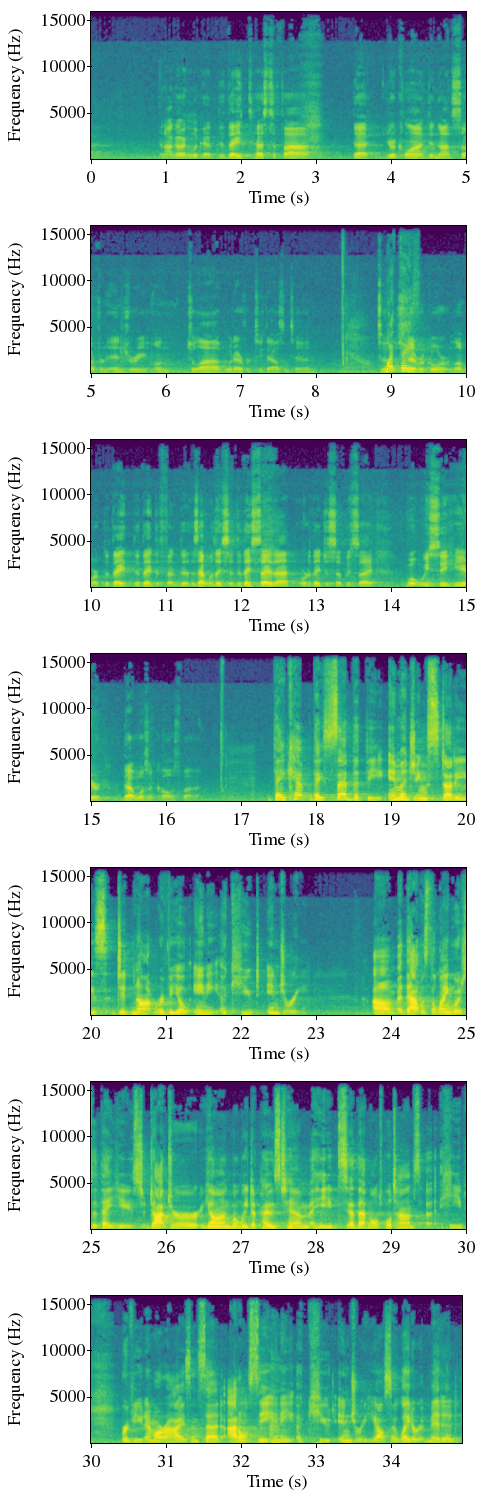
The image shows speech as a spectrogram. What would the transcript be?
and I gotta look at, it, did they testify that your client did not suffer an injury on July, of whatever, 2010? To What the they- cervical or lumbar? Did they, did they defend, is that what they said? Did they say that, or did they just simply say, what we see here, that wasn't caused by it? They kept, they said that the imaging studies did not reveal any acute injury. Um, That was the language that they used. Dr. Young, when we deposed him, he said that multiple times. He reviewed MRIs and said, I don't see any acute injury. He also later admitted,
